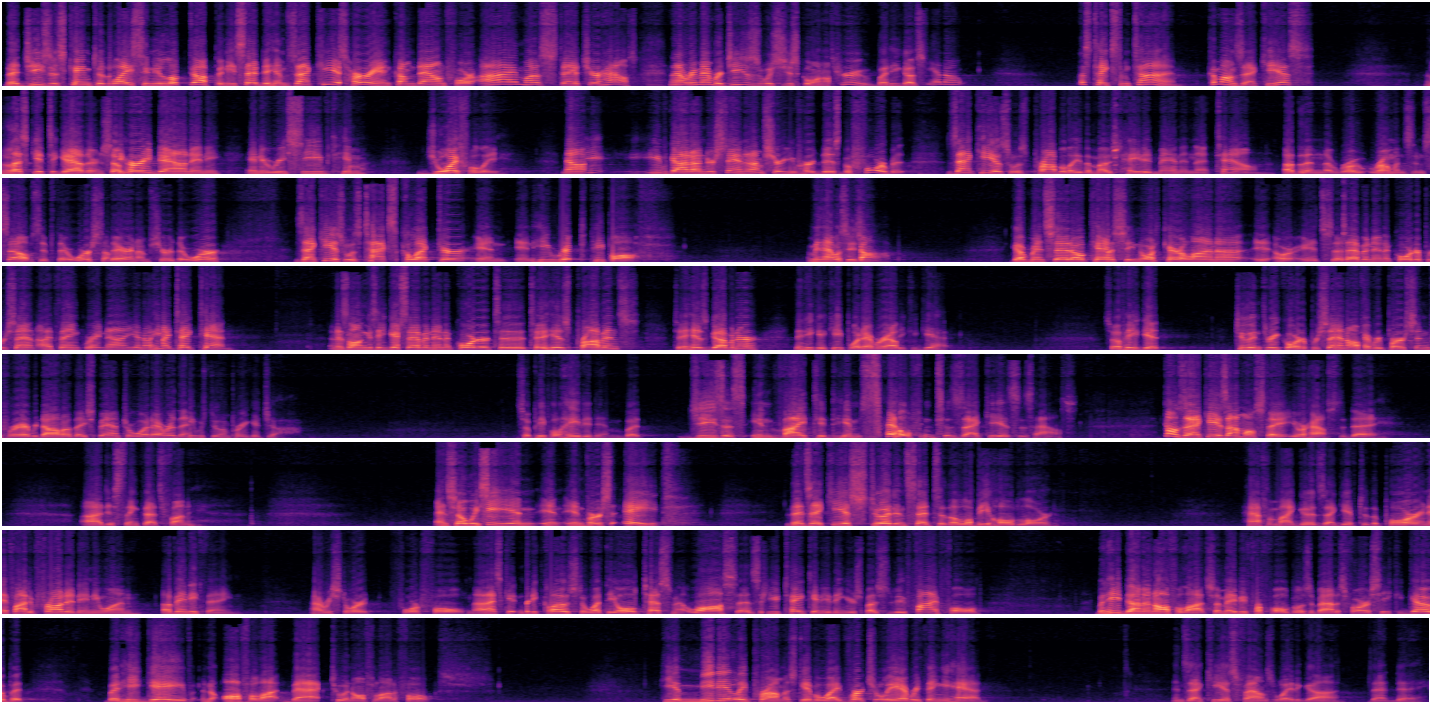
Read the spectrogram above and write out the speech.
that Jesus came to the place and he looked up and he said to him, Zacchaeus, hurry and come down, for I must stay at your house. Now remember, Jesus was just going on through, but he goes, you know, let's take some time. Come on, Zacchaeus, and let's get together. And so he hurried down and he, and he received him joyfully. Now, you've got to understand, and I'm sure you've heard this before, but Zacchaeus was probably the most hated man in that town, other than the Romans themselves, if there were some there, and I'm sure there were. Zacchaeus was tax collector, and, and he ripped people off. I mean, that was his job. Government said, okay, let's see, North Carolina, or it's uh, seven and a quarter percent, I think, right now. You know, he might take 10. And as long as he gets seven and a quarter to, to his province, to his governor, then he could keep whatever else he could get. So if he could get two and three quarter percent off every person for every dollar they spent or whatever, then he was doing a pretty good job. So people hated him, but Jesus invited himself into Zacchaeus' house. Come on, Zacchaeus, I'm going to stay at your house today. I just think that's funny. And so we see in, in, in verse 8 that Zacchaeus stood and said to the Lord, Behold, Lord, half of my goods I give to the poor, and if I defrauded anyone of anything, I restore it fourfold. Now that's getting pretty close to what the Old Testament law says. If you take anything, you're supposed to do fivefold. But he'd done an awful lot, so maybe fourfold was about as far as he could go, but, but he gave an awful lot back to an awful lot of folks he immediately promised give away virtually everything he had. And Zacchaeus found his way to God that day.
